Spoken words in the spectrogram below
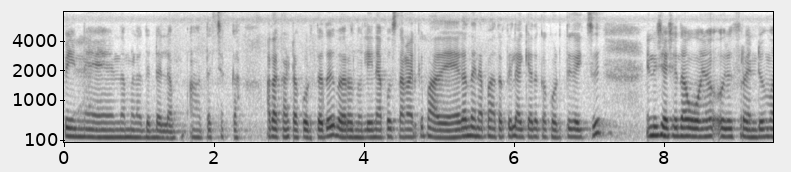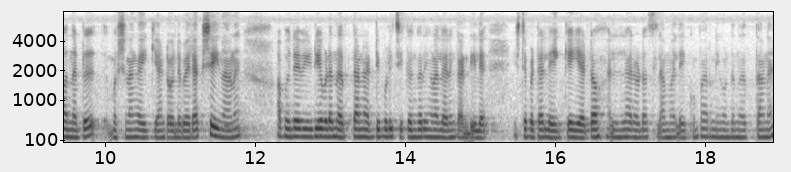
പിന്നെ നമ്മളതുണ്ടല്ലോ ആത്തച്ചക്ക. അതൊക്കെ കേട്ടോ കൊടുത്തത്. വേറെ ഒന്നുമില്ല ഇനി അപ്പോൾ ഉസ്താമാർക്ക് പ- വേഗം തന്നെ പാത്രത്തിലാക്കി അതൊക്കെ കൊടുത്ത് കഴിച്ച് ഇതിന് ശേഷം ഇതാ ഓന് ഒരു ഫ്രണ്ടും വന്നിട്ട് ഭക്ഷണം കഴിക്കാൻ കേട്ടോ എന്റെ പേര് അക്ഷയ് എന്നാണ്. അപ്പോൾ എന്റെ വീഡിയോ ഇവിടെ നിർത്താണ് അടിപൊളി ചിക്കൻ കറി നിങ്ങളെല്ലാവരും കണ്ടില്ലേ? ഇഷ്ടപ്പെട്ടാൽ ലൈക്ക് ചെയ്യാം കേട്ടോ എല്ലാവരോടും അസ്സാം വലൈക്കും പറഞ്ഞുകൊണ്ട് നിർത്താണ്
